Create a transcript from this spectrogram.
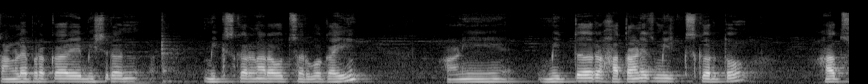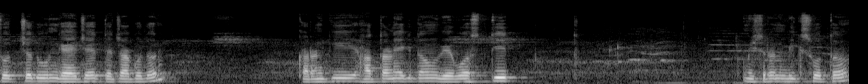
चांगल्या प्रकारे मिश्रण मिक्स करणार आहोत सर्व काही. आणि मी तर हातानेच मिक्स करतो. हात स्वच्छ धुवून घ्यायचे आहेत त्याच्या अगोदर. कारण की हाताने एकदम व्यवस्थित मिश्रण मिक्स होतं.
